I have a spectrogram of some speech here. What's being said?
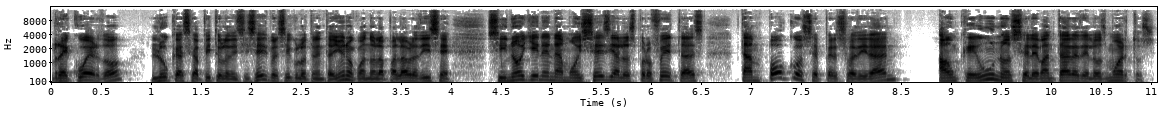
Recuerdo Lucas capítulo 16, versículo 31, cuando la palabra dice, si no llenen a Moisés y a los profetas, tampoco se persuadirán, aunque uno se levantara de los muertos.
